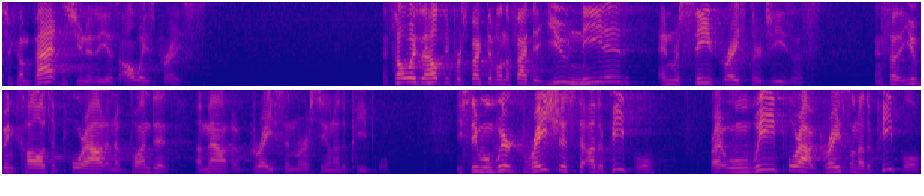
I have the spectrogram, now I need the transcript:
to combat disunity, is always grace. It's always a healthy perspective on the fact that you needed and received grace through Jesus, and so that you've been called to pour out an abundant amount of grace and mercy on other people. You see, when we're gracious to other people, right, when we pour out grace on other people,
